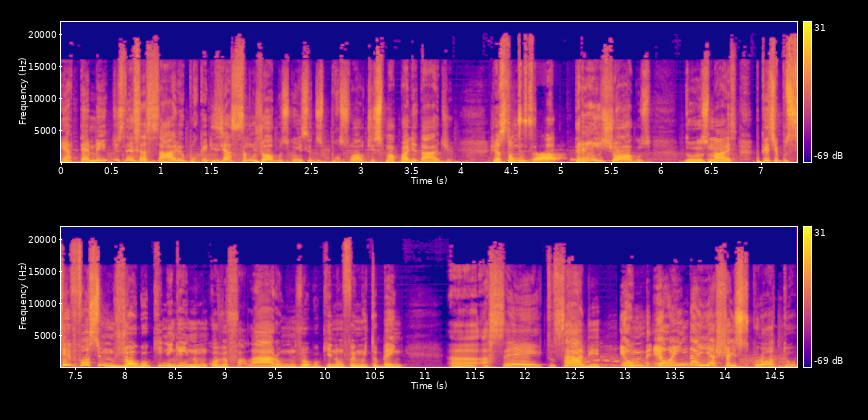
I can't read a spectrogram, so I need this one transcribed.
é até meio desnecessário, porque eles já são jogos conhecidos por sua altíssima qualidade. Já são Exato. três jogos dos mais. Porque, tipo, se fosse um jogo que ninguém nunca ouviu falar, ou um jogo que não foi muito bem uh, aceito, sabe? Eu, eu ainda ia achar escroto,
